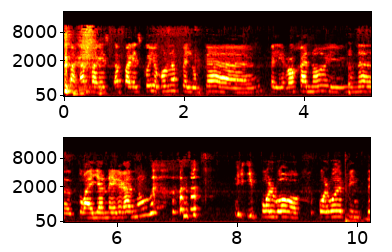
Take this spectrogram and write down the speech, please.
Apa- aparez- aparezco yo con una peluca pelirroja, ¿no? Y una toalla negra, ¿no? y, y polvo polvo de pinte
